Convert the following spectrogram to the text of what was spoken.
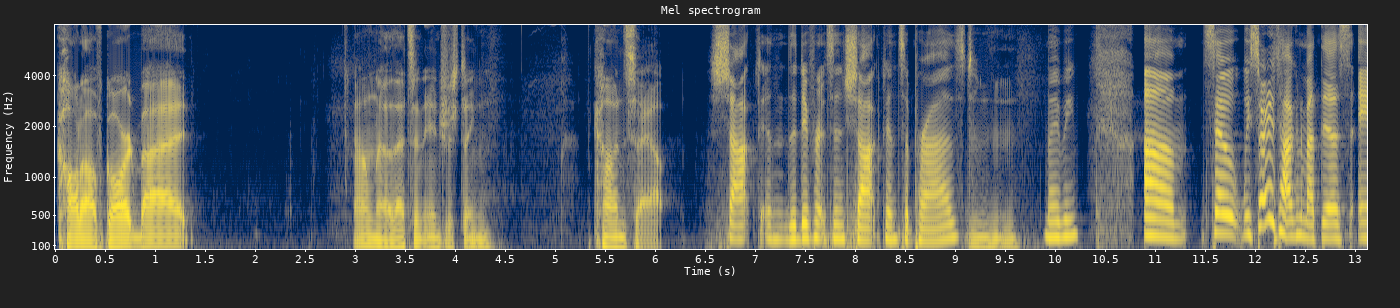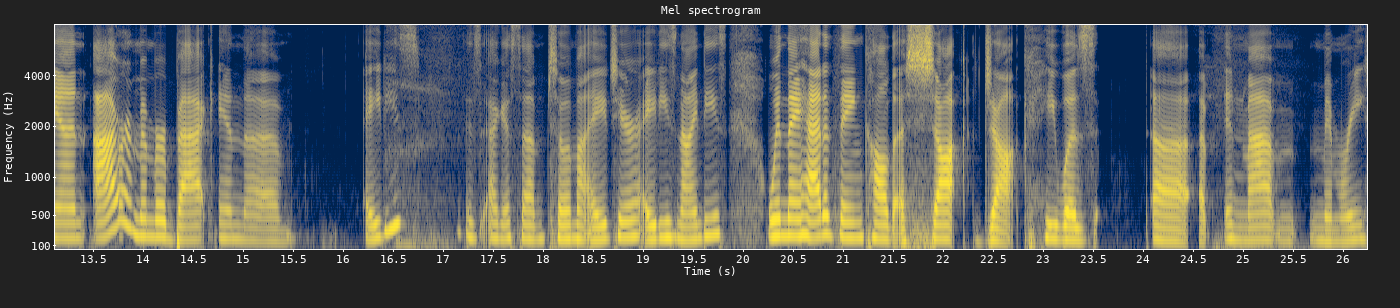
caught off guard by it. I don't know. That's an interesting concept. Shocked and the difference in shocked and surprised, Mm-hmm. maybe. Um, so we started talking about this, and I remember back in the 80s, is I guess I'm showing my age here, 80s, 90s, when they had a thing called a shock jock. He was uh, in my m- memory,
